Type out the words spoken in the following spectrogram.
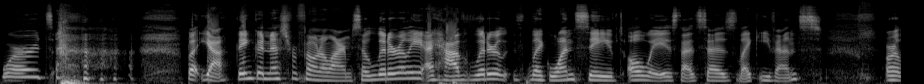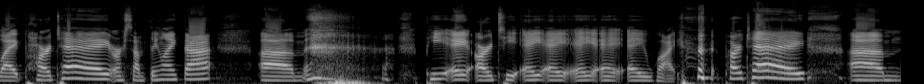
Words. but yeah, thank goodness for phone alarms. So literally, I have literally like one saved always that says like events or like partay or something like that. Um, P A R T A A A A A Y. Partay. Um,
